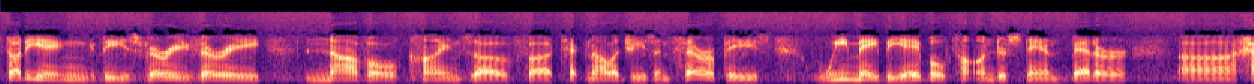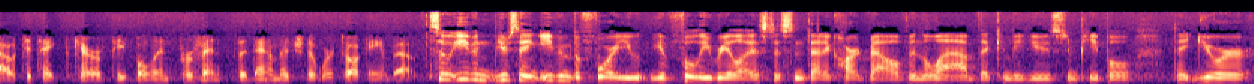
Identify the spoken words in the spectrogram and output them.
studying these very, very novel kinds of uh, technologies and therapies, we may be able to understand better uh, how to take care of people and prevent the damage that we're talking about. So even you're saying even before you you fully realized a synthetic heart valve in the lab that can be used in people that you're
